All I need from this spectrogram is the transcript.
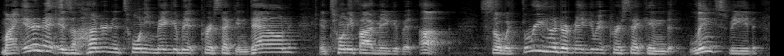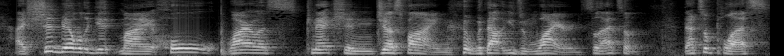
My internet is 120 megabit per second down and 25 megabit up. So with 300 megabit per second link speed, I should be able to get my whole wireless connection just fine without using wired. So that's a that's a plus.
